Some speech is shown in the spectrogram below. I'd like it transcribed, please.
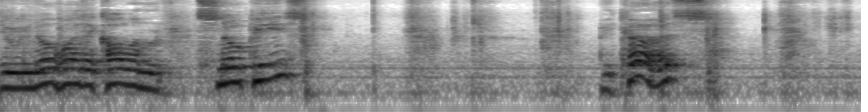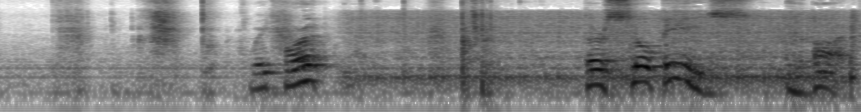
Do we know why they call them snow peas? Because, wait for it, there's snow peas in the pot.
